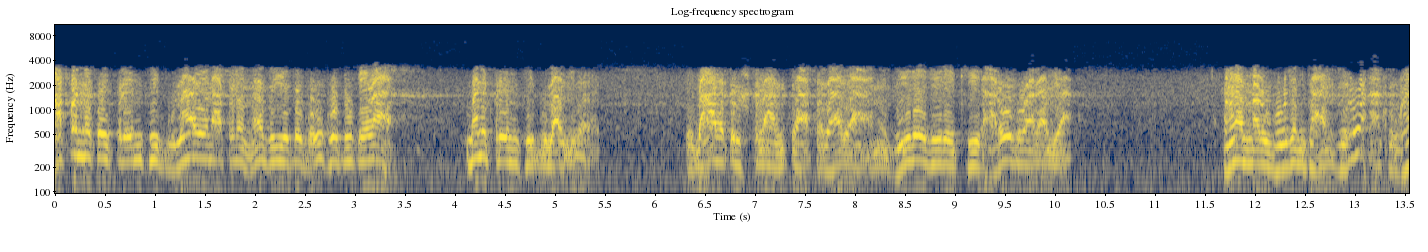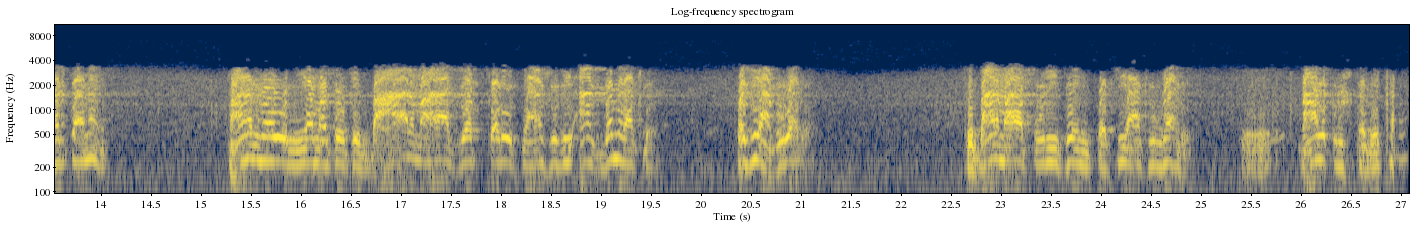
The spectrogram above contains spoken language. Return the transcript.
આપણને કોઈ પ્રેમથી બોલાવે ને આપણે ન જોઈએ તો બહુ ખોટું કહેવાય. મને પ્રેમથી બોલાવી રહ્યા એ બાળકૃષ્ણલાલ ત્યાં પધાર્યા અને ધીરે ધીરે ખીર આરોગવા લાગ્યા હમણાં મારું ભોજન થાય છે આખું ઘરતા નહીં મહારાજનો એવો નિયમ હતો કે બાર મારા જપ કરે ત્યાં સુધી આંખ બંધ રાખે પછી આંખ ઉગાડે કે બાર મારા પૂરી થઈને પછી આંખ ઉગાડે બાલકૃષ્ણ દેખાય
